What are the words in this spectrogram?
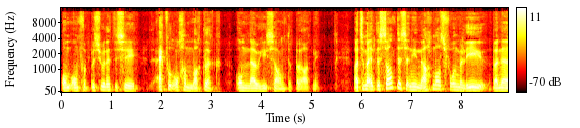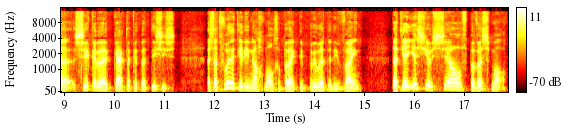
om om vir persone te sê ek voel ongemaklik om nou hier saam te praat nie. Wat vir my interessant is in die nagmaalsformulier binne sekere kerklike tradisies is dat voordat jy die nagmaal gebruik, die brood en die wyn, dat jy eers jouself bewus maak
